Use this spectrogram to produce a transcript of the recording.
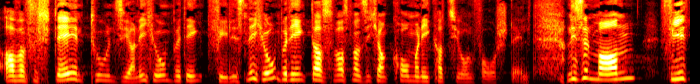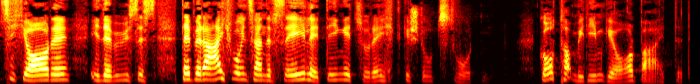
Aber verstehen tun sie ja nicht unbedingt viel. Ist nicht unbedingt das, was man sich an Kommunikation vorstellt. Und dieser Mann, 40 Jahre in der Wüste, ist der Bereich, wo in seiner Seele Dinge zurechtgestutzt wurden. Gott hat mit ihm gearbeitet.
